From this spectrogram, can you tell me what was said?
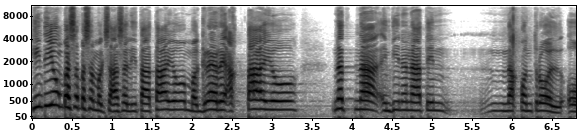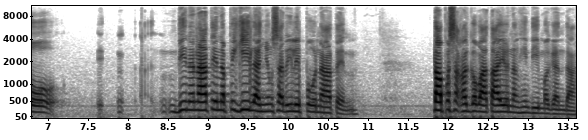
Hindi yung basta-basta magsasalita tayo, magre-react tayo, na, na hindi na natin na-control o hindi na natin napigilan yung sarili po natin. Tapos nakagawa tayo ng hindi maganda.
